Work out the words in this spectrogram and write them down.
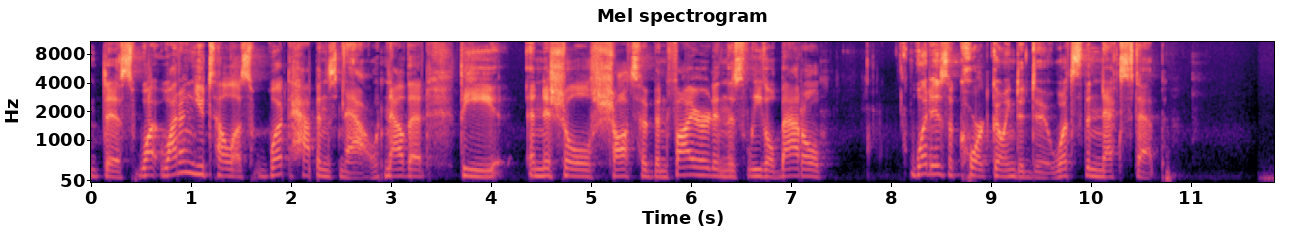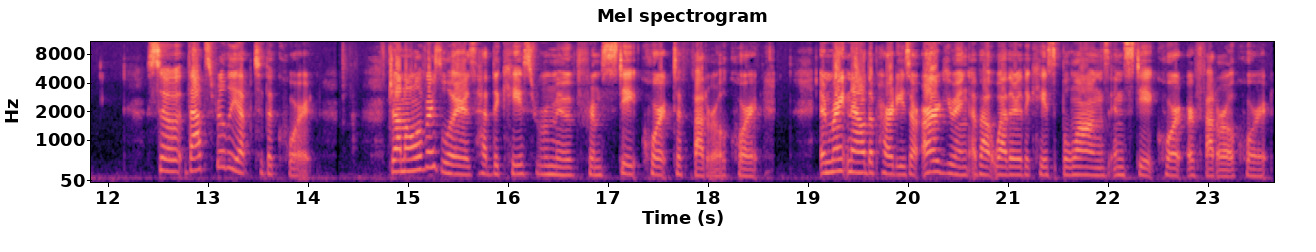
this, why, why don't you tell us what happens now? Now that the initial shots have been fired in this legal battle, what is a court going to do? What's the next step? So, that's really up to the court. John Oliver's lawyers had the case removed from state court to federal court. And right now, the parties are arguing about whether the case belongs in state court or federal court.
